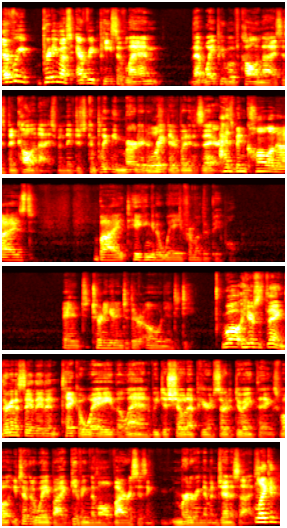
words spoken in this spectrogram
every pretty much every piece of land that white people have colonized has been colonized when they've just completely murdered and Well, raped everybody that's there. has been colonized by taking it away from other people and turning it into their own entity. Well, here's the thing. They're going to say they didn't take away the land. We just showed up here and started doing things. Well, you took it away by giving them all viruses and murdering them in genocide. Like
